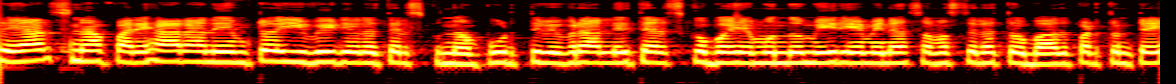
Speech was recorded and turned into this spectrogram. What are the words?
చేయాల్సిన పరిహారాలు ఏమిటో ఈ వీడియోలో తెలుసుకుందాం. పూర్తి వివరాల్ని తెలుసుకోబోయే ముందు మీరు ఏమైనా సమస్యలతో బాధపడుతుంటే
